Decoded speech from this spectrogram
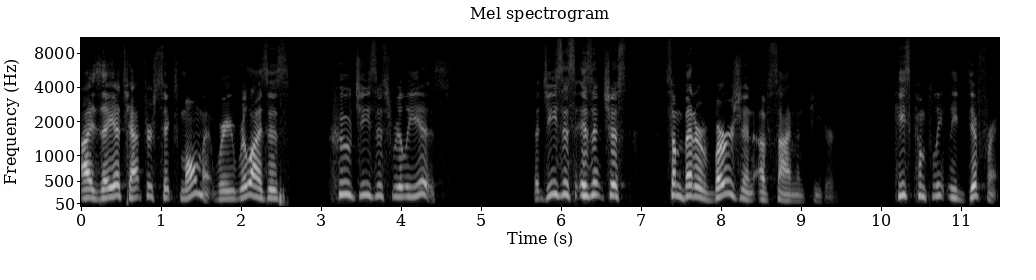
Isaiah chapter 6 moment where he realizes who Jesus really is. That Jesus isn't just some better version of Simon Peter, he's completely different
